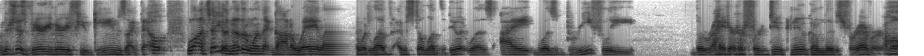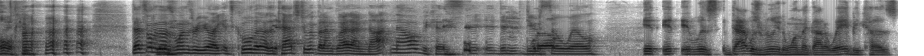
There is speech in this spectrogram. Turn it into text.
There's just very very few games like that. Oh well, I'll tell you another one that got away. Like I would love, I would still love to do it. Was I was briefly the writer for Duke Nukem Lives Forever. Oh, That's one of those ones where you're like, it's cool that I was attached to it, but I'm glad I'm not now because it, it didn't do Well, so well. it it it was that was really the one that got away because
